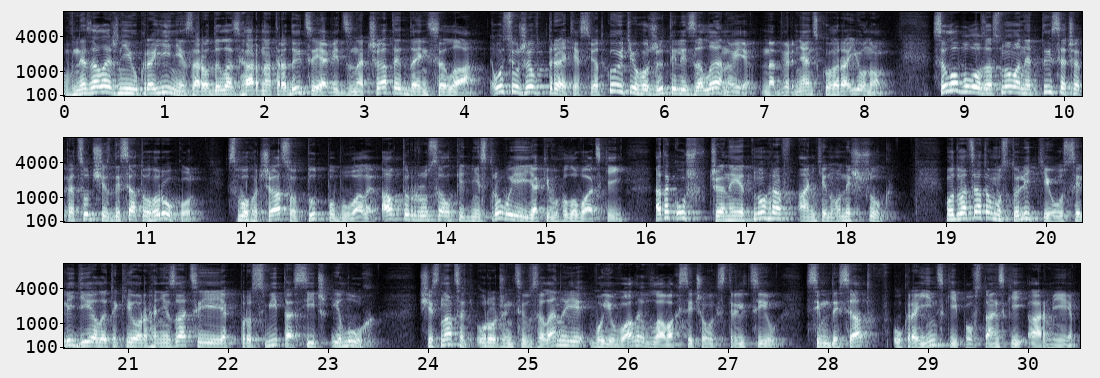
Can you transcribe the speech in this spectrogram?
В незалежній Україні зародилась гарна традиція відзначати День села. Ось уже втретє святкують його жителі Зеленої Надвірнянського району. Село було засноване 1560 року. Свого часу тут побували автор русалки Дністрової Яків Головацький, а також вчений етнограф Антін Онищук. У 20 столітті у селі діяли такі організації, як Просвіта, Січ і Луг. 16 уродженців зеленої воювали в лавах січових стрільців, 70 в українській повстанській армії.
